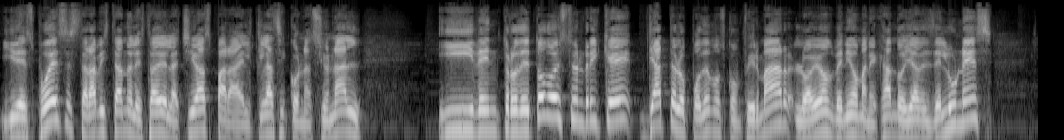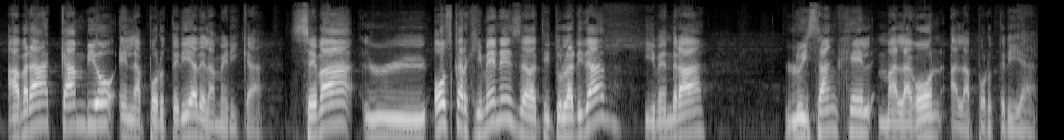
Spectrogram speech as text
y después estará visitando el Estadio de las Chivas para el Clásico Nacional. Y dentro de todo esto, Enrique, ya te lo podemos confirmar, lo habíamos venido manejando ya desde el lunes, habrá cambio en la portería del América. Se va Óscar Jiménez de la titularidad y vendrá Luis Ángel Malagón a la portería.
